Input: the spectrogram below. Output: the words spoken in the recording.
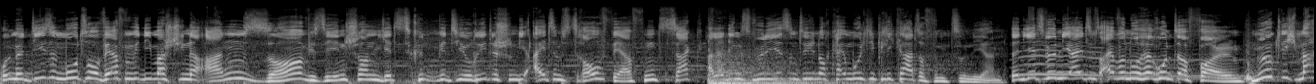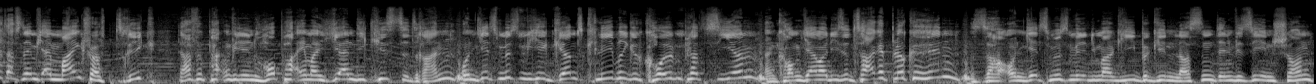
Und mit diesem Motor werfen wir die Maschine an. So, wir sehen schon, jetzt könnten wir theoretisch schon die Items draufwerfen. Zack. Allerdings würde jetzt natürlich noch kein Multiplikator funktionieren. Denn jetzt würden die Items einfach nur herunterfallen. Möglich macht das nämlich ein Minecraft-Trick. Dafür packen wir den Hopper einmal hier an die Kiste dran. Und jetzt müssen wir hier ganz klebrige Kolben platzieren. Dann kommen hier einmal diese Targetblöcke hin. So, und jetzt müssen müssen wir die Magie beginnen lassen, denn wir sehen schon,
